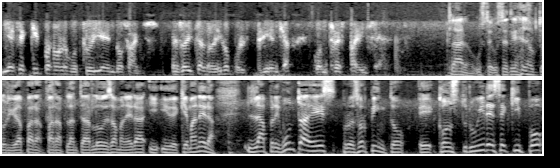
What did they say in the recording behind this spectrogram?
Y ese equipo no lo construye en dos años. Eso ahorita lo digo por experiencia con tres países. Claro, usted, usted tiene la autoridad para, para plantearlo de esa manera y, y de qué manera. La pregunta es, profesor Pinto, eh, construir ese equipo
